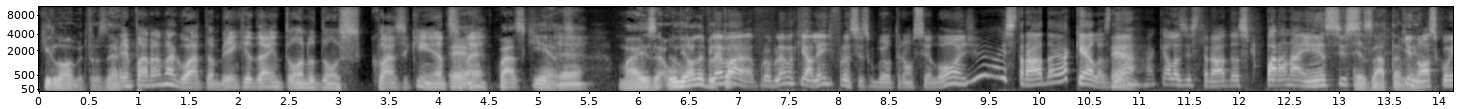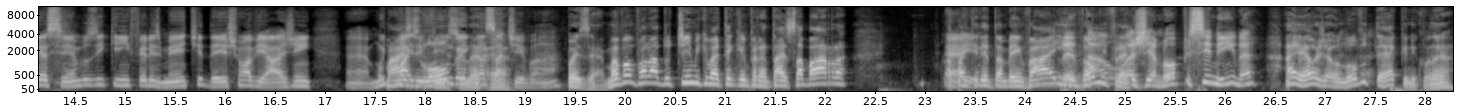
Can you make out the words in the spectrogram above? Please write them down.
quilômetros, né? Tem Paranaguá também, que dá em torno de uns quase 500, É, né? quase 500. É. Mas a União da problema, Vitória. o problema é que além de Francisco Beltrão ser longe, a estrada é aquelas, né? Aquelas estradas paranaenses Exatamente. que nós conhecemos e que infelizmente deixam a viagem é, muito Mais mais, difícil, longa né? e É. cansativa, né? Pois é. Mas vamos falar do time que vai ter que enfrentar essa barra. A É, Paiquerê e- também vai e vamos em o frente. Agenor Piscinim, né? Ah, é, hoje é o novo técnico, né?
